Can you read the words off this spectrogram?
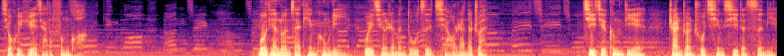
就会越加的疯狂。摩天轮在天空里为情人们独自悄然的转，季节更迭。辗转出清晰的思念，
